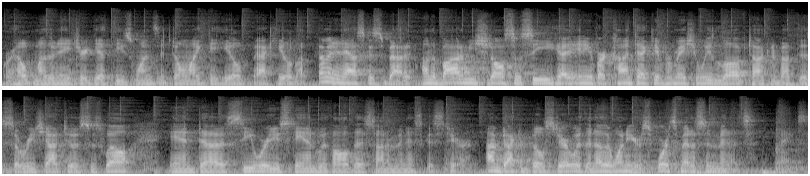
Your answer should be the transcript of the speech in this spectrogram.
or help Mother Nature get these ones that don't like to heal back healed up. Come in and ask us about it. On the bottom, you should also see any of our contact information. We love talking about this, so reach out to us as well and uh, see where you stand with all this on a meniscus tear. I'm Dr. Bill Sterett with another one of your Sports Medicine Minutes. Thanks.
